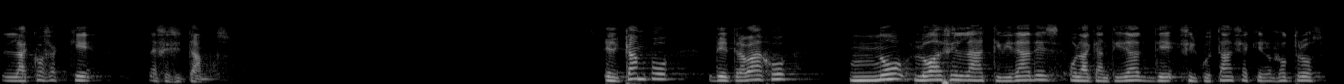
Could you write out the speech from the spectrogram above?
las cosas que necesitamos. El campo de trabajo no lo hacen las actividades o la cantidad de circunstancias que nosotros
